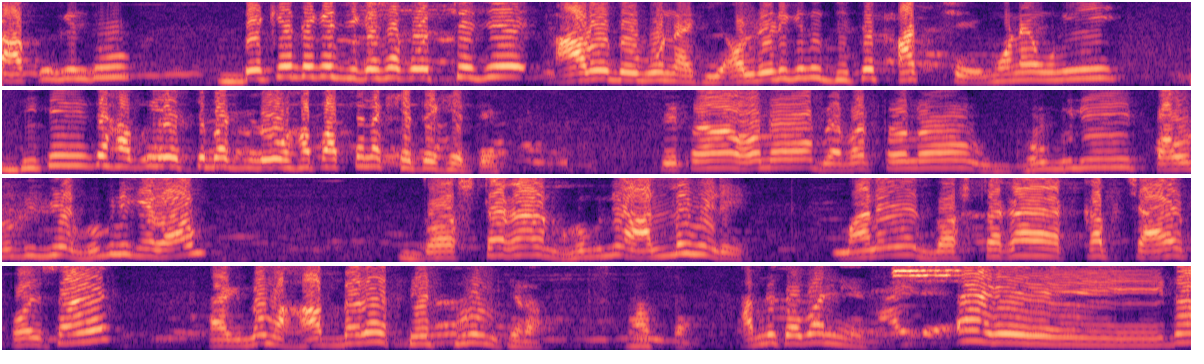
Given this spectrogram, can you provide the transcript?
কাকু কিন্তু ডেকে ডেকে জিজ্ঞাসা করছে যে, আরও দেবো নাকি? অলরেডি কিন্তু দিতে থাকছে মানে উনি দিতে দিতে হাঁপিয়ে যাচ্ছে বাট লোক হাঁপাচ্ছে না খেতে খেতে। সেটা হলো, ব্যাপারটা হলো, ঘুগনি, পাউরুটি দিয়ে ঘুগনি খেলাম, দশ টাকার ঘুগনি আনলিমিটেড মানে দশ টাকা এক কাপ চায়ের পয়সায় একদম হাফ বেলায় পেট পুরন খেলাম। আচ্ছা আপনি কবার নিয়েছেন? এটা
